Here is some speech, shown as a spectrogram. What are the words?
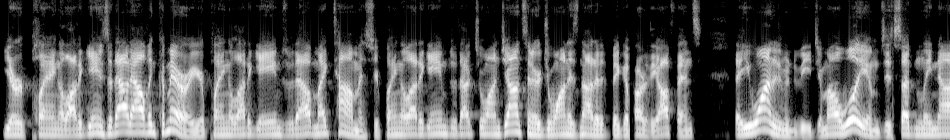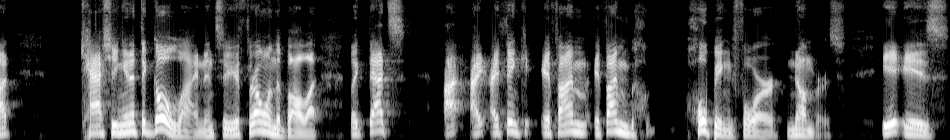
you're playing a lot of games without Alvin Kamara. You're playing a lot of games without Mike Thomas. You're playing a lot of games without Juwan Johnson, or Juwan is not a big part of the offense that you wanted him to be. Jamaal Williams is suddenly not cashing in at the goal line, and so you're throwing the ball out. Like that's I I think if I'm if I'm hoping for numbers, it is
